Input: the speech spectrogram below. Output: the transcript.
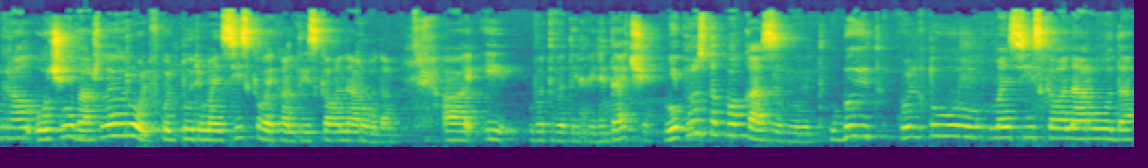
Играл очень важную роль в культуре мансийского и хантыйского народа. А, и вот в этой передаче не просто показывают быт, культуру мансийского народа,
